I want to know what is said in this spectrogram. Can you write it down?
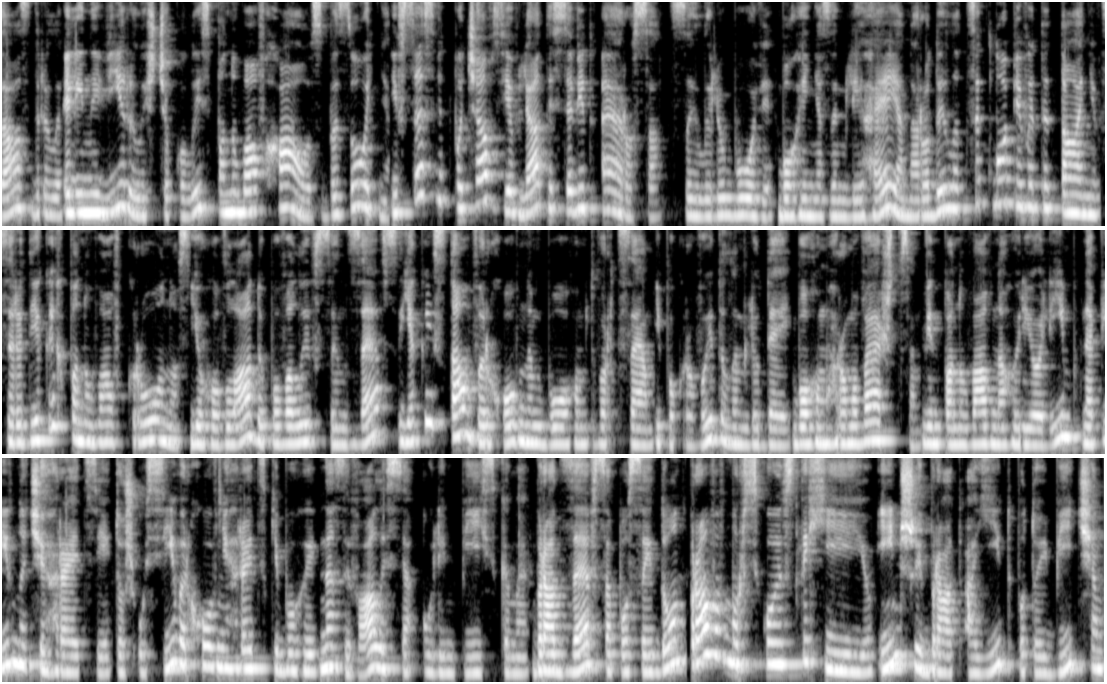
заздрили, еліни вірили, що колись панував хаос, безодня, і всесвіт почав з'являтися від Ероса, сили любові. Богиня землі Гея народила циклопів і титанів, серед яких панував Кронос. Його владу повалив син Зевс, який став верховним богом творцем і покровителем людей, богом громовержцем. Він панував на горі Олімп на півночі Греції. Тож усі верховні грецькі боги називалися олімпійськими. Брат Зевса Посейдон правив морською стихією, інший брат Аїд потойбіччям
